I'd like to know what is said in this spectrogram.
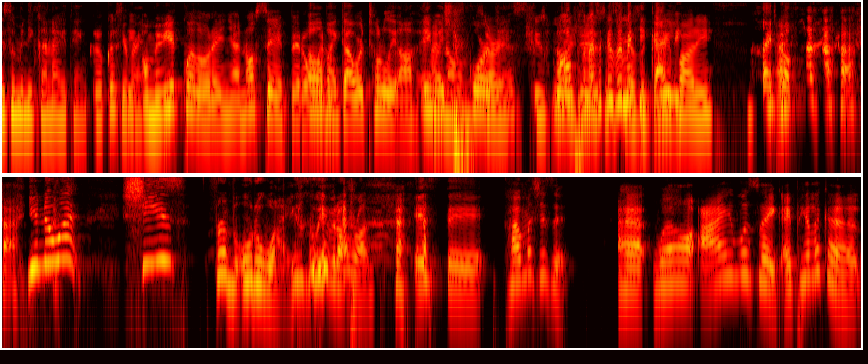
Es dominicana, I think. Creo que sí. You're right. O maybe ecuadoreña, no sé, pero Oh bueno. my God, we're totally off. Anyway, know, she's I'm sorry. gorgeous. She's No, pues me gorgeous. parece que es and de she a great Mexicali. I know. you know what? She's from Uruguay. we have it all wrong. Este, how much is it? Uh, well, I was like, I paid like a,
